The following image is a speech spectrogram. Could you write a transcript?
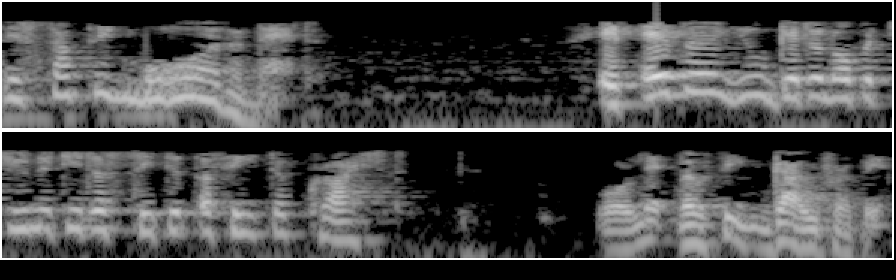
there's something more than that. If ever you get an opportunity to sit at the feet of Christ, or let the thing go for a bit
